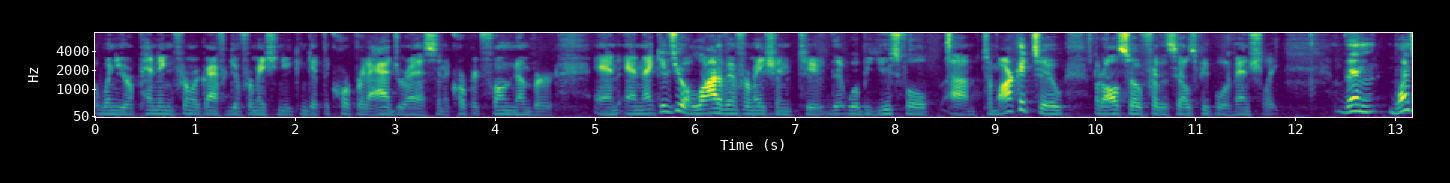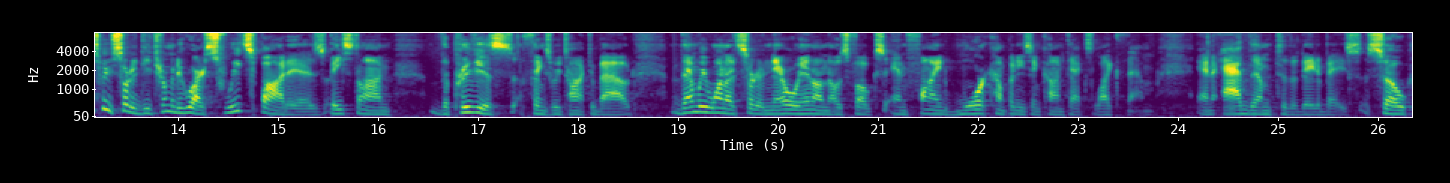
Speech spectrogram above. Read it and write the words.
when you're appending firmographic information, you can get the corporate address and a corporate phone number. And, and that gives you a lot of information to, that will be useful um, to market to, but also for the salespeople eventually. Then once we've sort of determined who our sweet spot is based on the previous things we talked about, then we want to sort of narrow in on those folks and find more companies and contacts like them and add them to the database. So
